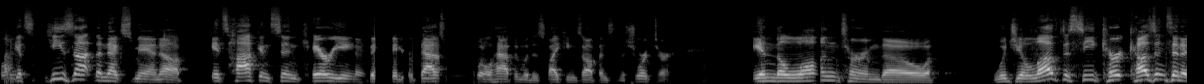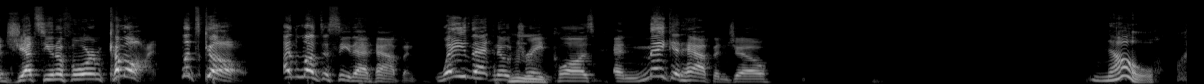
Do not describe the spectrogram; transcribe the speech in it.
like it's he's not the next man up. It's Hockenson carrying a bigger. That's what will happen with this Vikings offense in the short term. In the long term, though, would you love to see Kirk Cousins in a Jets uniform? Come on, let's go. I'd love to see that happen. Waive that no hmm. trade clause and make it happen, Joe. No. no.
